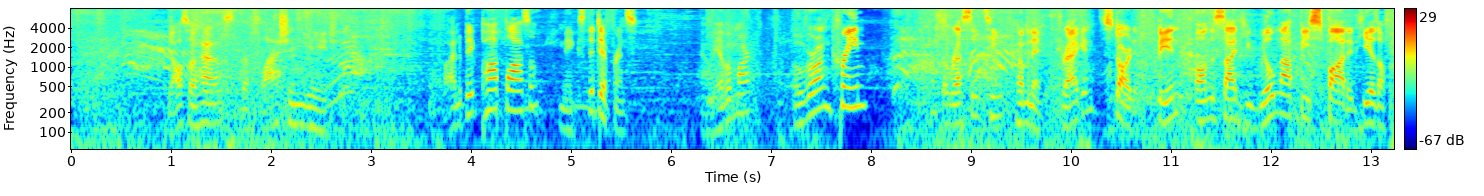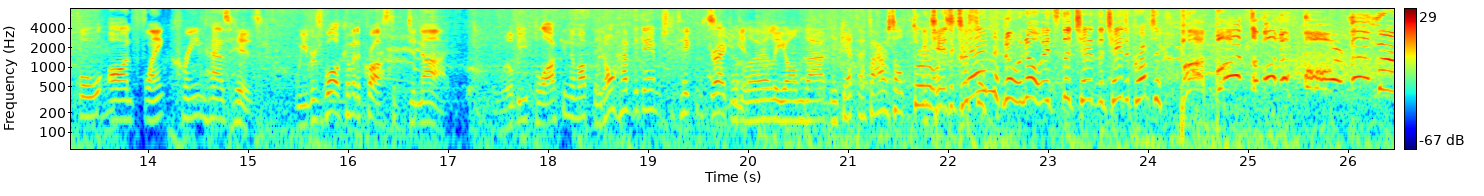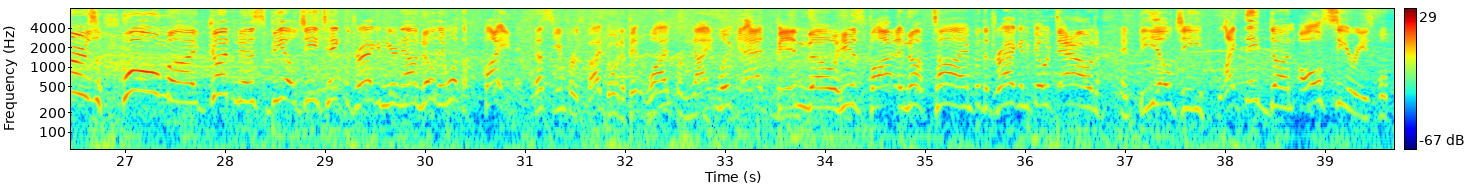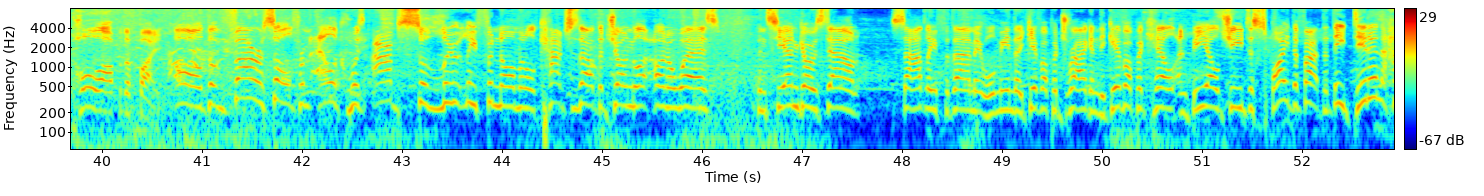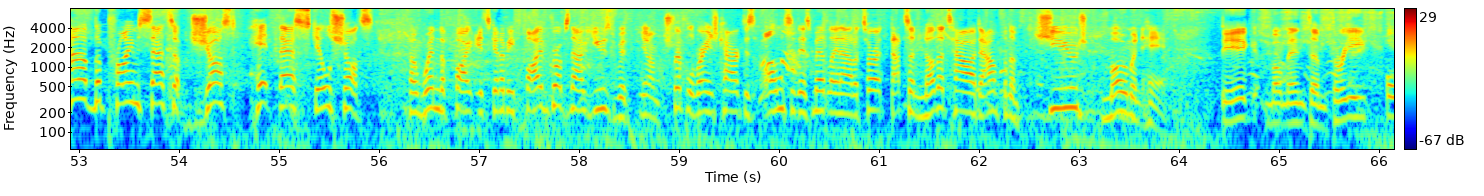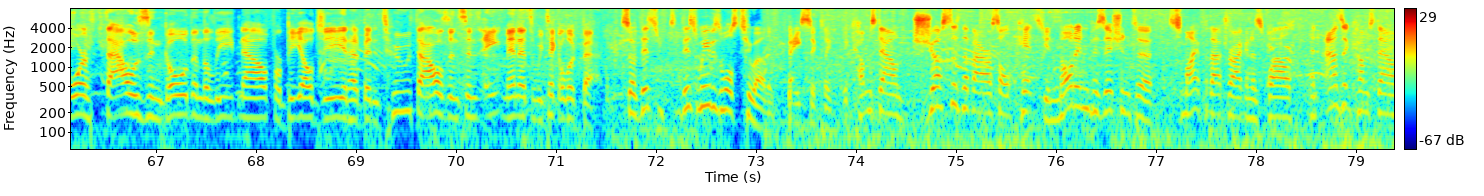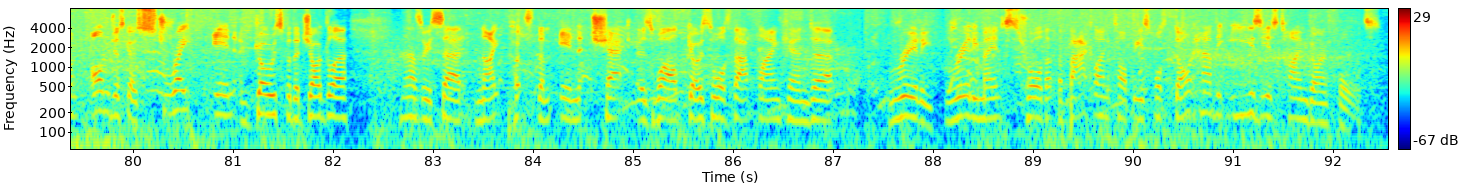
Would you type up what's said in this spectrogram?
He also has the Flash engage. Find a big pop blossom, makes the difference. Now we have a mark over on Creme. The rest of the team coming in. Dragon started. Bin on the side. He will not be spotted. He has a full-on flank. Cream has his. Weaver's Wall coming across to deny will be blocking them up. They don't have the damage to take the Dragon yet. early on that. They get the Varus through. Chains of Crystal. No, no, it's the, cha the Chains of Corruption. Pop Blossom on the four members! Oh my goodness. BLG take the Dragon here now. No, they want the fight. That's the Emperor's Divide going a bit wide from Knight. Look at Bin, though. He has bought enough time for the Dragon to go down. And BLG, like they've done all series, will pull off of the fight. Oh, the Varus from Elk was absolutely phenomenal. Catches out the jungler unawares. And Tian goes down. Sadly for them, it will mean they give up a dragon, they give up a kill, and BLG, despite the fact that they didn't have the prime setup, just hit their skill shots and win the fight. It's going to be five grubs now used with, you know, triple range characters onto this mid lane outer turret. That's another tower down for them. Huge moment here big momentum. Three, 4,000 gold in the lead now for BLG. It had been 2,000 since eight minutes, we take a look back. So this this Weaver's Wall's too early, basically. It comes down just as the Varusol hits. You're not in position to smite for that dragon as well. And as it comes down, On just goes straight in and goes for the juggler. And as we said, Knight puts them in check as well, goes towards that flank and uh, really, really makes sure that the backline of top esports don't have the easiest time going forwards.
